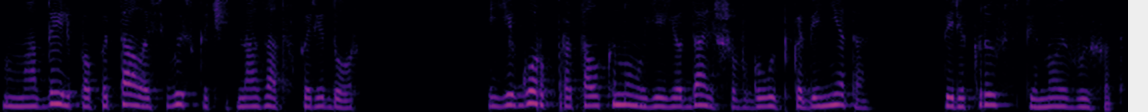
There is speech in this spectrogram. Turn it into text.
Модель попыталась выскочить назад в коридор. Егор протолкнул ее дальше вглубь кабинета, перекрыв спиной выход.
